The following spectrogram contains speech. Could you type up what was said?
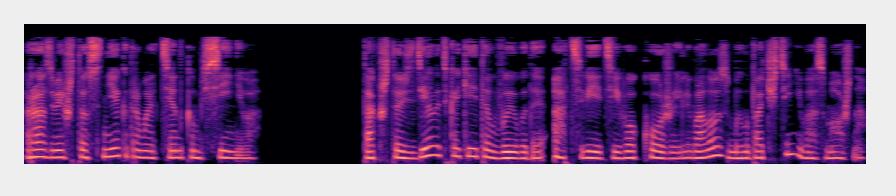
разве что с некоторым оттенком синего. Так что сделать какие-то выводы о цвете его кожи или волос было почти невозможно.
